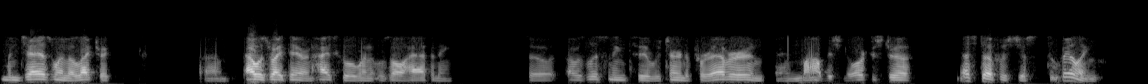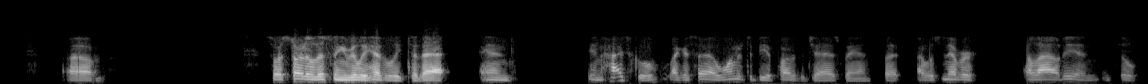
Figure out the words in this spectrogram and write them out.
when jazz went electric, um, I was right there in high school when it was all happening. So I was listening to Return to Forever and, and Mahavishnu Orchestra. That stuff was just thrilling. Um, so I started listening really heavily to that. And in high school, like I said, I wanted to be a part of the jazz band, but I was never allowed in until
